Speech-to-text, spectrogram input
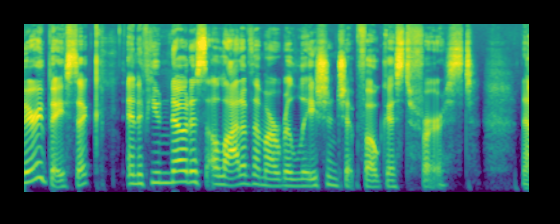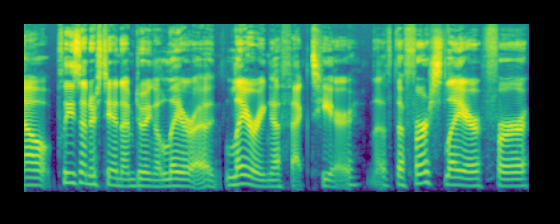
very basic. And if you notice, a lot of them are relationship focused first. Now, please understand I'm doing a layer a layering effect here. The first layer for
